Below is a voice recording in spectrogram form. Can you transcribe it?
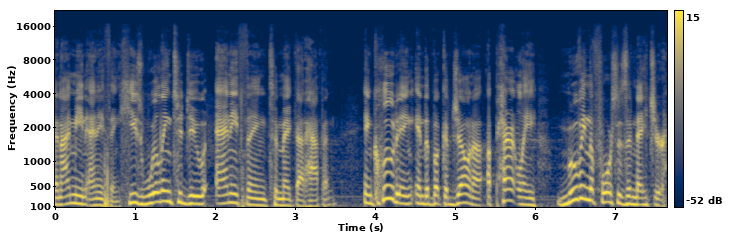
and I mean anything. He's willing to do anything to make that happen, including in the book of Jonah, apparently moving the forces of nature.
